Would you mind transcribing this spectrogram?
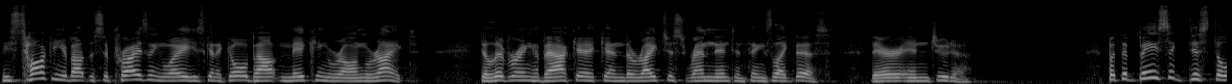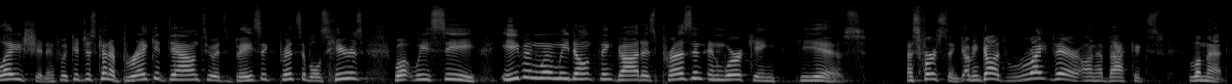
He's talking about the surprising way he's going to go about making wrong right, delivering Habakkuk and the righteous remnant and things like this there in Judah. But the basic distillation, if we could just kind of break it down to its basic principles, here's what we see. Even when we don't think God is present and working, He is. That's first thing. I mean, God's right there on Habakkuk's lament.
